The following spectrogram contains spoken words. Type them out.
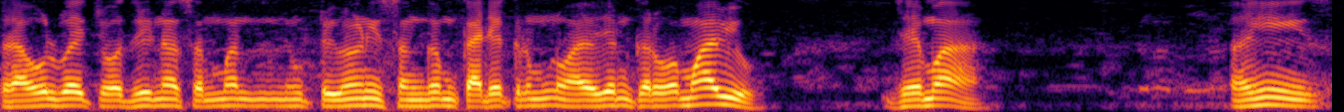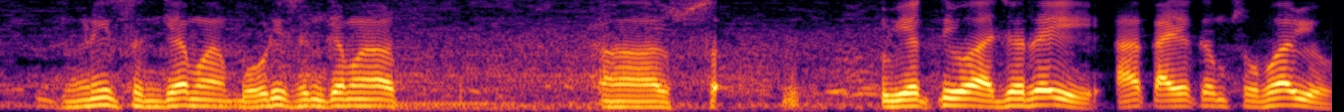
રાહુલભાઈ ચૌધરીના સન્માનનું ત્રિવેણી સંગમ કાર્યક્રમનું આયોજન કરવામાં આવ્યું. જેમાં અહીં ઘણી સંખ્યામાં, બહોળી સંખ્યામાં વ્યક્તિઓ હાજર રહી. આ કાર્યક્રમ શોભાવ્યો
